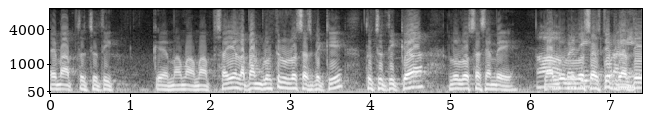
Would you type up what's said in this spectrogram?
eh maaf 73 maaf, maaf, maaf, saya 80 itu lulus SPG, 73 lulus SMP. Oh, lalu lulus SD berarti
